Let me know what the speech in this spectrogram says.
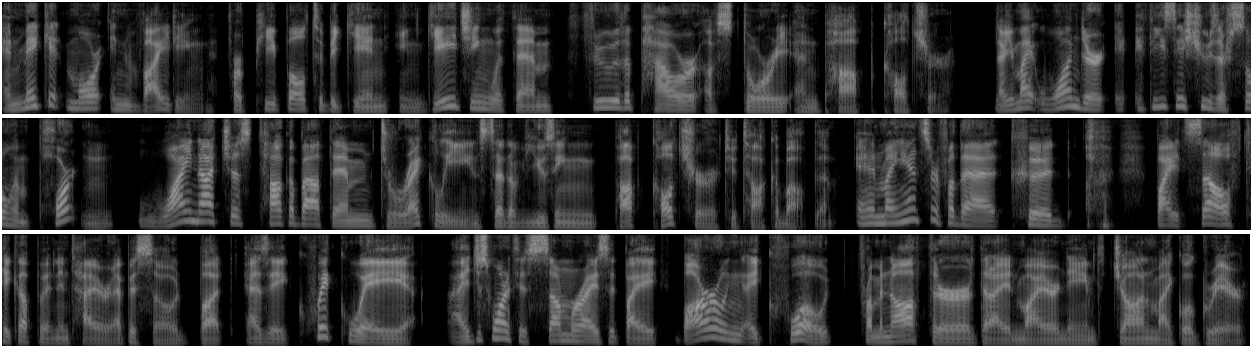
and make it more inviting for people to begin engaging with them through the power of story and pop culture. Now, you might wonder if these issues are so important, why not just talk about them directly instead of using pop culture to talk about them? And my answer for that could by itself take up an entire episode, but as a quick way, I just wanted to summarize it by borrowing a quote from an author that I admire named John Michael Greer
